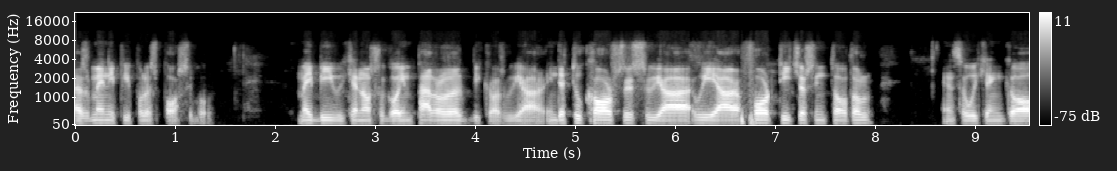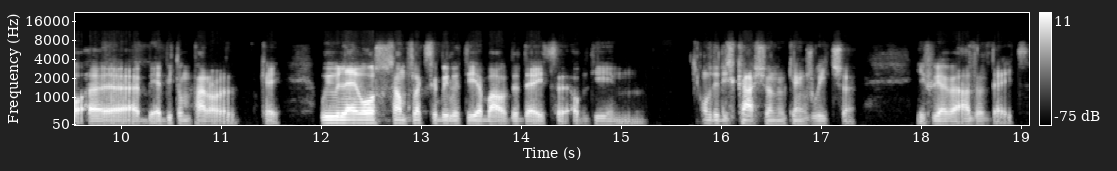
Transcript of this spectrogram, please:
as many people as possible. Maybe we can also go in parallel because we are in the two courses we are we are four teachers in total and so we can go uh, a bit on parallel okay? We will have also some flexibility about the dates of the of the discussion. We can switch uh, if we have other dates.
